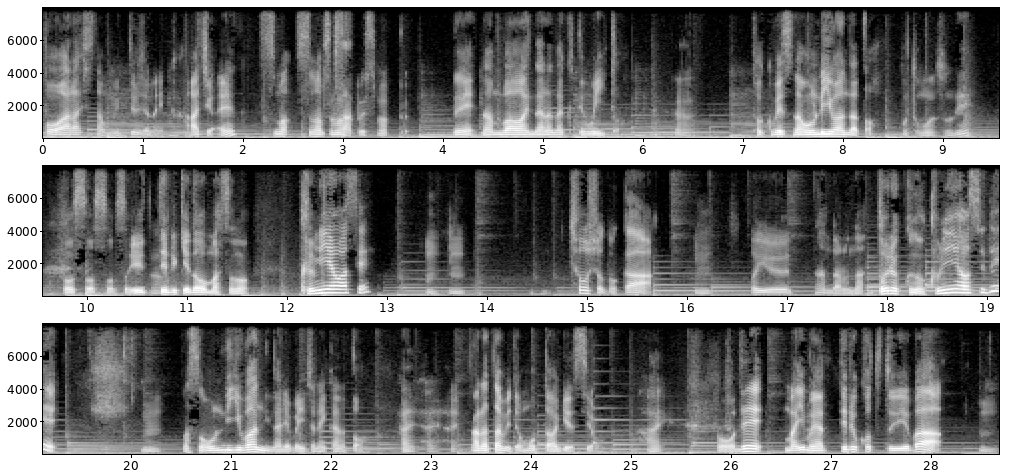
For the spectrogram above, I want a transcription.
某嵐さんも言ってるじゃないか。あ、違う、え？スマ、 SMAP。SMAP、SMAP。ね、ナンバーワンにならなくてもいいと。うん。特別なオンリーワンだと。もともとね。そうそうそうそう言ってるけど、まあその、組み合わせうんうん。長所とか、うんそういう、なんだろうな、努力の組み合わせで、うん。まあそのオンリーワンになればいいんじゃないかなと、はいはいはい。改めて思ったわけですよ。はい。そうで、まあ今やってることといえば、うん。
